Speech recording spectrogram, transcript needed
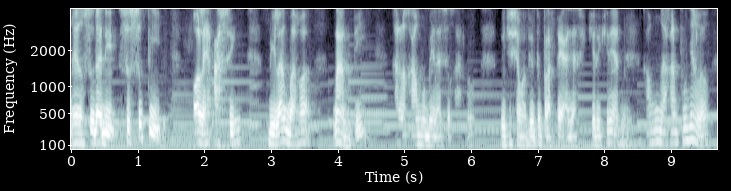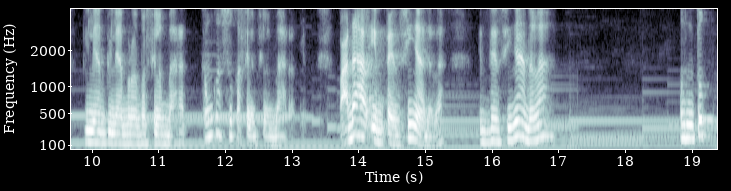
yang sudah disusupi oleh asing bilang bahwa nanti kalau kamu bela Soekarno, which is waktu itu praktek agak kiri-kirian, kamu nggak akan punya loh pilihan-pilihan menonton film barat. Kamu kan suka film-film barat. Gitu. Padahal intensinya adalah intensinya adalah untuk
